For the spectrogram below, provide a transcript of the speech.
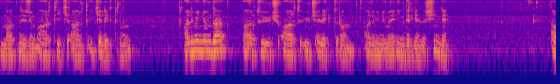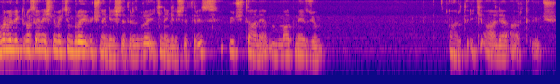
magnezyum artı 2 artı 2 elektron alüminyumda artı 3 artı 3 elektron alüminyuma indirgenir. Şimdi alan elektron sayını eşlemek için burayı 3 ile genişletiriz. Burayı 2 ile genişletiriz. 3 tane magnezyum artı 2 Al artı 3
